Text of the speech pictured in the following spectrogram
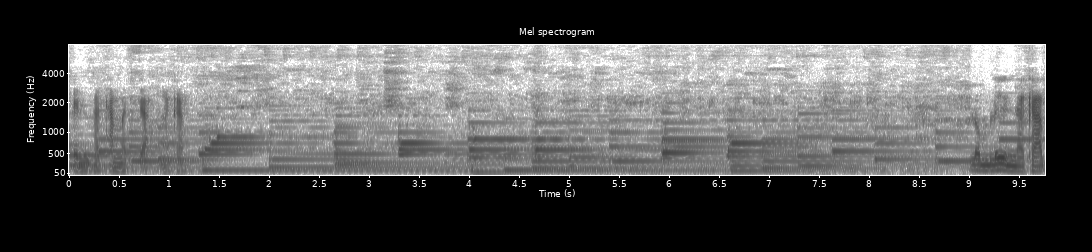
เป็นพระธรรมจักรนะครับลมลื่นนะครับ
